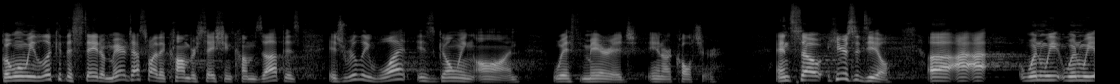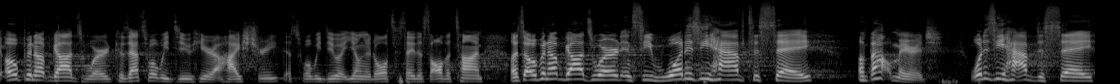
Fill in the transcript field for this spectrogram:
But when we look at the state of marriage, that's why the conversation comes up is, is really what is going on with marriage in our culture. And so here's the deal. Uh, I, when we, when we open up God's word, because that's what we do here at High Street, that's what we do at Young Adults, I say this all the time. Let's open up God's word and see what does he have to say about marriage? What does he have to say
